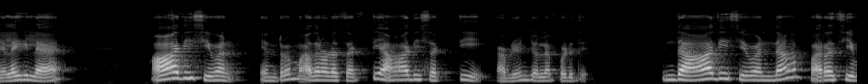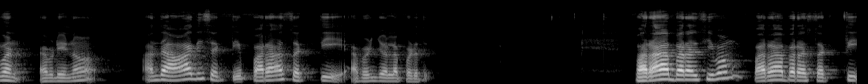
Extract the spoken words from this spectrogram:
நிலையில் ஆதி சிவன் என்றும் அதனோட சக்தி ஆதிசக்தி அப்படின்னு சொல்லப்படுது. இந்த ஆதி சிவன் தான் பரசிவன் அப்படின்னும் அந்த ஆதிசக்தி பராசக்தி அப்படின்னு சொல்லப்படுது. பராபர சிவம் பராபர சக்தி.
